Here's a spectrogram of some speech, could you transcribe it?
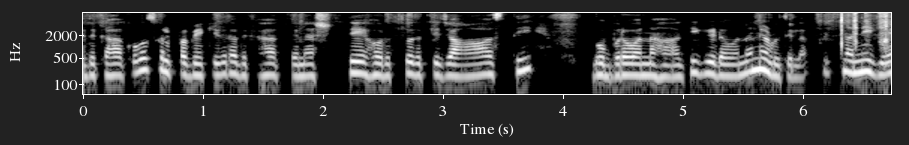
ಅದಕ್ಕೆ ಹಾಕುವಾಗ ಸ್ವಲ್ಪ ಬೇಕಿದ್ರೆ ಅದಕ್ಕೆ ಹಾಕ್ತೇನೆ. ಅಷ್ಟೇ ಹೊರತು ಅದಕ್ಕೆ ಜಾಸ್ತಿ ಗೊಬ್ಬರವನ್ನು ಹಾಕಿ ಗಿಡವನ್ನು ನೆಡುವುದಿಲ್ಲ ಬಟ್ ನನಗೆ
